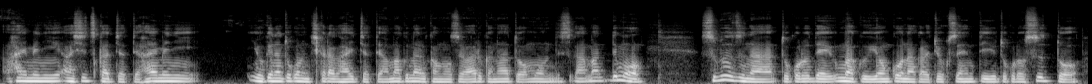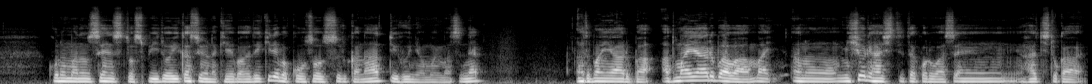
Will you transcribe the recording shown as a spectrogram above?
早めに足使っちゃって早めに余計なところに力が入っちゃって甘くなる可能性はあるかなと思うんですが、まあ、でもスムーズなところでうまく4コーナーから直線っていうところをスッとこの馬のセンスとスピードを生かすような競馬ができれば構想するかなっていうふうに思いますね。アドマイヤアルバ。アドマイヤアルバは、まあ、あの、未勝利走ってた頃は1008とか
